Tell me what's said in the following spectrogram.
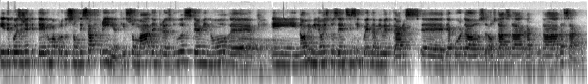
e depois a gente teve uma produção de safrinha, que somada entre as duas terminou é, em 9 milhões 250 mil hectares, é, de acordo aos, aos dados da, da, da, da Sagro.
